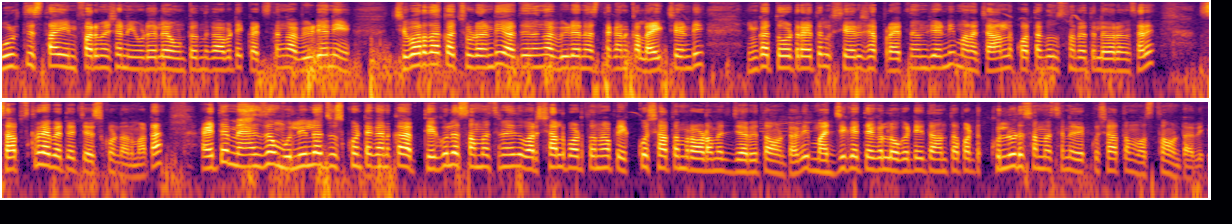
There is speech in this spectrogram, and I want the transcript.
పూర్తి స్థాయి ఇన్ఫర్మేషన్ ఈ వీడియోలో ఉంటుంది కాబట్టి ఖచ్చితంగా వీడియోని చివరి దాకా చూడండి. అదేవిధంగా వీడియో నచ్చితే కనుక లైక్ చేయండి. ఇంకా తోటి రైతులకు షేర్ చేసే ప్రయత్నం చేయండి. మన ఛానల్ కొత్తగా చూస్తున్న రైతులు ఎవరైనా సరే సబ్స్క్రైబ్ అయితే చేసుకుంటాం అనమాట అయితే మ్యాక్సిమం ఉల్లిలో చూసుకుంటే కనుక తెగుల సమస్య అనేది వర్షాలు పడుతున్నప్పుడు ఎక్కువ శాతం రావడం అనేది జరుగుతూ ఉంటుంది. మజ్జిగ తెగులు ఒకటి దాంతోపాటు కుళ్ళుడు సమస్య అనేది ఎక్కువ శాతం వస్తూ ఉంటుంది.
